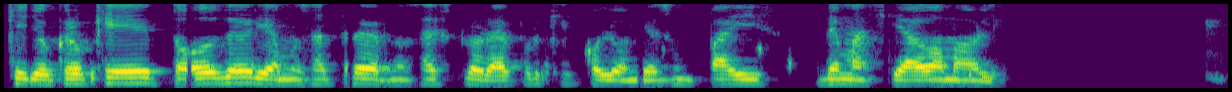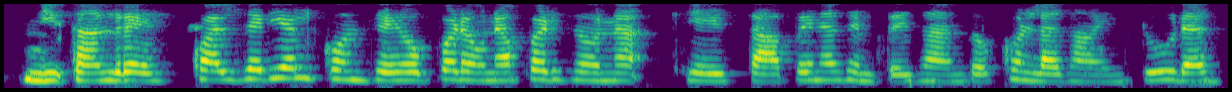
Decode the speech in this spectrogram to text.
que yo creo que todos deberíamos atrevernos a explorar porque Colombia es un país demasiado amable. Andrés, ¿cuál sería el consejo para una persona que está apenas empezando con las aventuras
